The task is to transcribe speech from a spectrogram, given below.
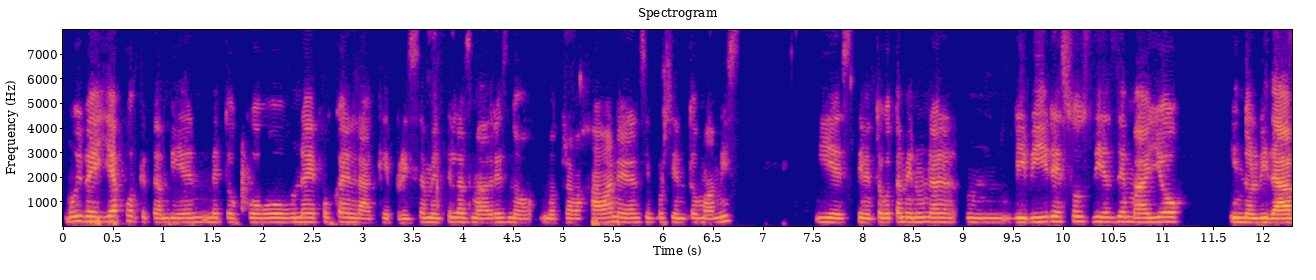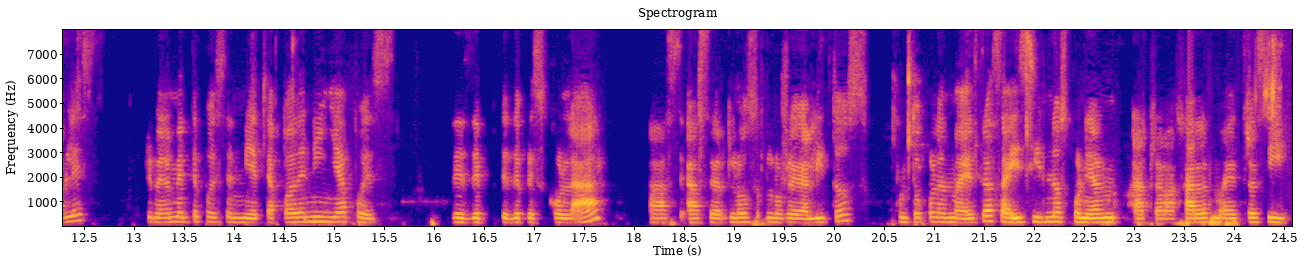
muy bella porque también me tocó una época en la que precisamente las madres no, no trabajaban, eran 100% mamis. Y este, me tocó también una, un- vivir esos días de mayo inolvidables. Primeramente, pues en mi etapa de niña, pues desde, desde preescolar hacer los, los regalitos junto con las maestras. Ahí sí nos ponían a trabajar las maestras y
